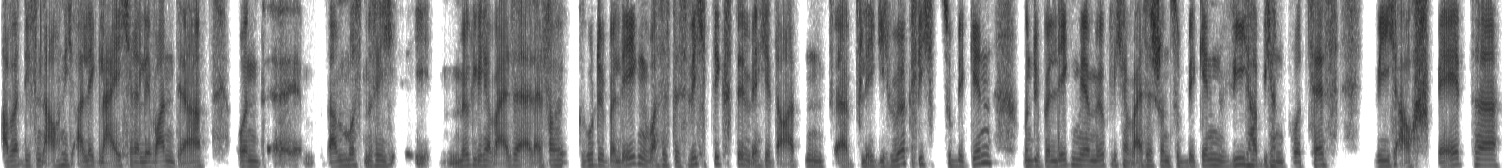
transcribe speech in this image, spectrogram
aber die sind auch nicht alle gleich relevant, ja. Und äh, da muss man sich möglicherweise einfach gut überlegen, was ist das Wichtigste, welche Daten äh, pflege ich wirklich zu Beginn und überlegen mir möglicherweise schon zu Beginn, wie habe ich einen Prozess, wie ich auch später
